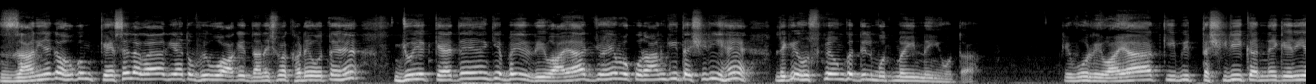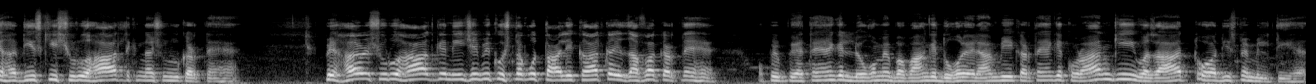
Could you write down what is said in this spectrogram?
زانیہ کا حکم کیسے لگایا گیا؟ تو پھر وہ آگے دانشور کھڑے ہوتے ہیں جو یہ کہتے ہیں کہ بھئی روایات جو ہیں وہ قرآن کی تشریح ہیں، لیکن اس پہ ان کا دل مطمئن نہیں ہوتا کہ وہ روایات کی بھی تشریح کرنے کے لیے حدیث کی شروحات لکھنا شروع کرتے ہیں۔ پھر ہر شروحات کے نیچے بھی کچھ نہ کچھ تعلیقات کا اضافہ کرتے ہیں۔ اور پھر کہتے ہیں کہ لوگوں میں ببانگ دوہر اعلان بھی کرتے ہیں کہ قرآن کی وضاحت تو حدیث میں ملتی ہے۔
